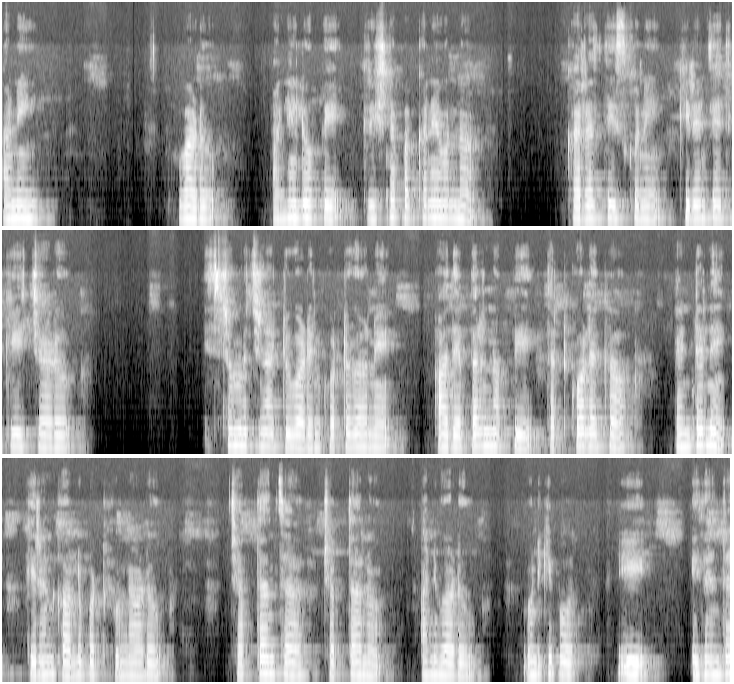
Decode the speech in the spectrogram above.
అని వాడు అనేలోపే కృష్ణ పక్కనే ఉన్న కర్ర తీసుకొని కిరణ్ చేతికి ఇచ్చాడు. ఇష్టం వచ్చినట్టు వాడిని కొట్టగానే ఆ దెబ్బల నొప్పి తట్టుకోలేక వెంటనే కిరణ్ కాళ్ళు పట్టుకున్నాడు. చెప్తాను సార్ చెప్తాను అని వాడు ఉనికిపో ఈ ఇదంతా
